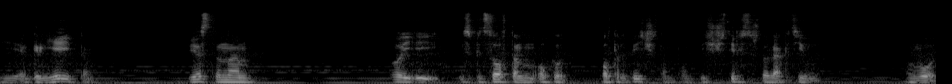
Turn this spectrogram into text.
и Aggregate, там, соответственно, ой, и, спецов там около полторы тысячи, там, по 1400, что ли, активных. Вот.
